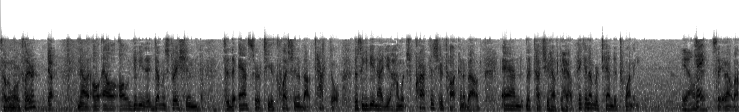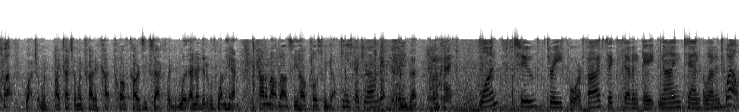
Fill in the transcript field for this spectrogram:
Tell me when we're clear. Yep. Now, I'll, I'll, I'll give you a demonstration to the answer to your question about tactile. This will give you an idea how much practice you're talking about and the touch you have to have. Pick a number 10 to 20. Yeah. Okay. Say it out loud. 12. Watch it. With my touch, I'm going to try to cut 12 cards exactly. And I did it with one hand. Count them out loud. See how close we got. Can you stretch your arm a bit? Can you bet? Okay. One, two, three, four, five, six, seven, eight, nine, ten, eleven, twelve.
